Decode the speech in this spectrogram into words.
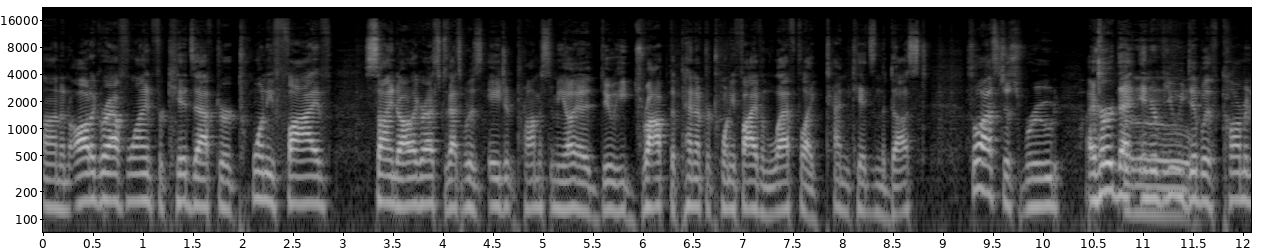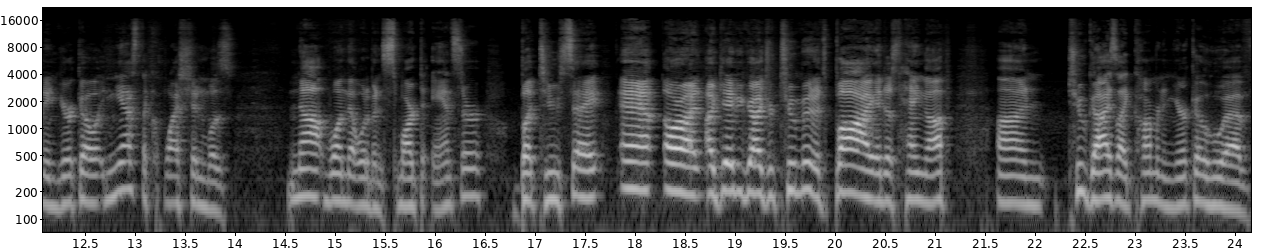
on an autograph line for kids after 25 signed autographs because that's what his agent promised him he had to do. He dropped the pen after 25 and left like 10 kids in the dust. So that's just rude. I heard that interview he did with Carmen and Yurko, and yes, the question was not one that would have been smart to answer, but to say, eh, all right, I gave you guys your two minutes, bye, and just hang up on two guys like Carmen and Yurko who have,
